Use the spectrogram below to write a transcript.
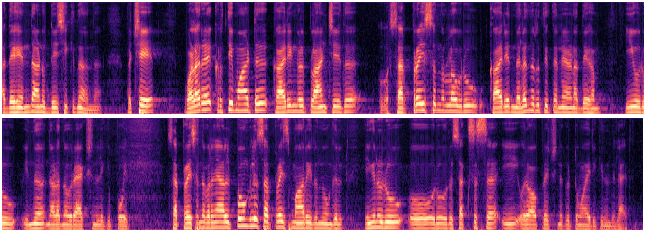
അദ്ദേഹം എന്താണ് ഉദ്ദേശിക്കുന്നതെന്ന്. പക്ഷേ വളരെ കൃത്യമായിട്ട് കാര്യങ്ങൾ പ്ലാൻ ചെയ്ത് സർപ്രൈസ് എന്നുള്ള ഒരു കാര്യം നിലനിർത്തി തന്നെയാണ് അദ്ദേഹം ഈ ഒരു ഇന്ന് നടന്ന ഒരു ആക്ഷനിലേക്ക് പോയത്. സർപ്രൈസ് എന്ന് പറഞ്ഞാൽ അല്പമെങ്കിലും സർപ്രൈസ് മാറിയിരുന്നുവെങ്കിൽ ഇങ്ങനൊരു ഒരു ഒരു സക്സസ് ഈ ഒരു ഓപ്പറേഷന് കിട്ടുമായിരിക്കുന്നതിലായിരുന്നു.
